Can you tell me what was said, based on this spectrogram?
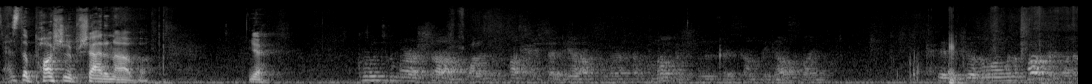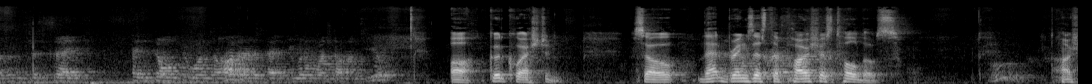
That's the pasha of Shad and Ava. Yeah. According to the Maharsha, what the pasuk said, you have to learn it says something else like, if it goes along with the pasuk, why doesn't just say, and don't do unto others that you wouldn't want done unto you? Oh, good question. So that brings us to Parshas Toldos. Part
